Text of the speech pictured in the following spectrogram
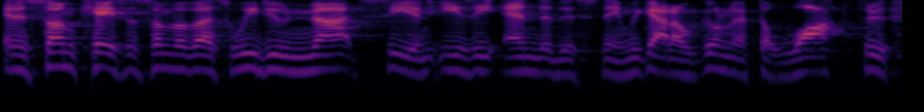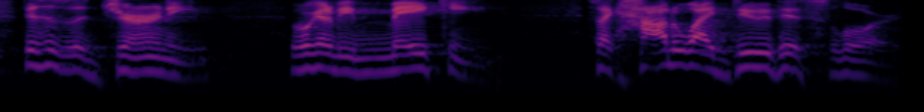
And in some cases, some of us, we do not see an easy end to this thing. We got to, we're to have to walk through. This is a journey we're going to be making. It's like, how do I do this, Lord?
